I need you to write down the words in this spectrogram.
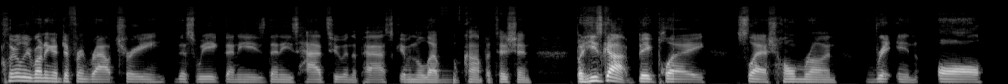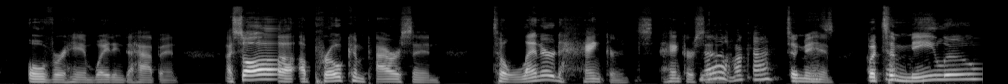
clearly running a different route tree this week than he's than he's had to in the past given the level of competition. But he's got big play slash home run written all over him waiting to happen. I saw a, a pro comparison to Leonard Hankers, Hankerson. Oh, okay. To me, him. But okay. to me, Lou,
